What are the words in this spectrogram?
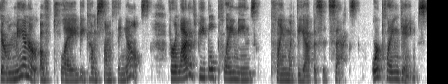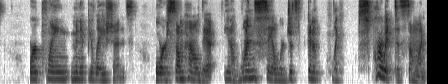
their manner of play becomes something else. For a lot of people, play means playing with the opposite sex or playing games or playing manipulations or somehow that you know one sale we're just gonna like screw it to someone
